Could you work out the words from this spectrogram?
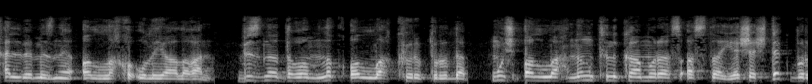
qalbimizni allohga ulayolgan bizni davomliq olloh ko'rib turdi deb mush allohning tilkomurasi ostida yashashdek bir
